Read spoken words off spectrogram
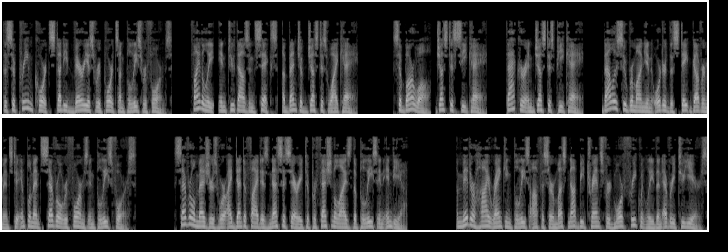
The Supreme Court studied various reports on police reforms. Finally, in 2006, a bench of Justice Y.K. Sabharwal, Justice C.K. Thakur and Justice P.K. Balasubramanian ordered the state governments to implement several reforms in police force. Several measures were identified as necessary to professionalize the police in India. A mid or high-ranking police officer must not be transferred more frequently than every two years.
